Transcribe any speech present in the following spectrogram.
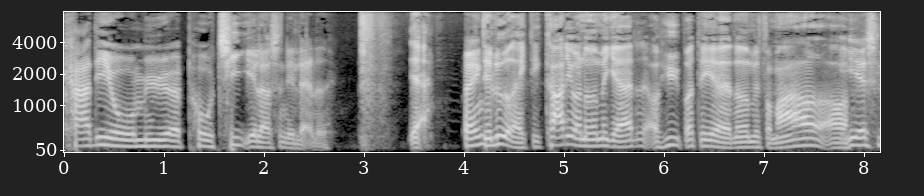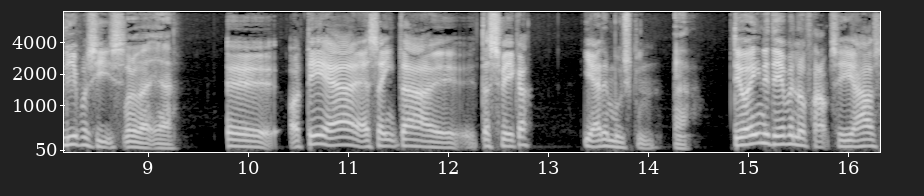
kardiomyopati eller sådan et eller andet. Ja, Ja, ikke? det lyder rigtigt. Cardio er noget med hjertet, og hyper, det er noget med for meget, og... Yes, lige præcis. Må det være, ja. Øh, og det er altså en, der, øh, der svækker hjertemusklen. Ja. Det var egentlig det, jeg ville nå frem til. Jeg har,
